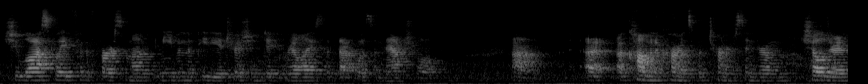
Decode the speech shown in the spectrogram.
She lost weight for the first month and even the pediatrician didn't realize that that was a natural um, a, a common occurrence with Turner syndrome children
